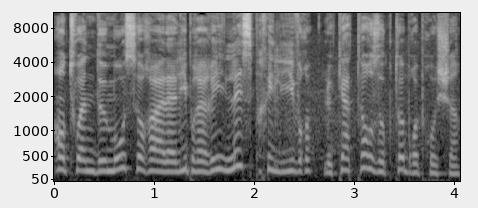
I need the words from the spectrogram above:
Antoine Demeaux sera à la librairie L'Esprit Livre le 14 octobre prochain.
